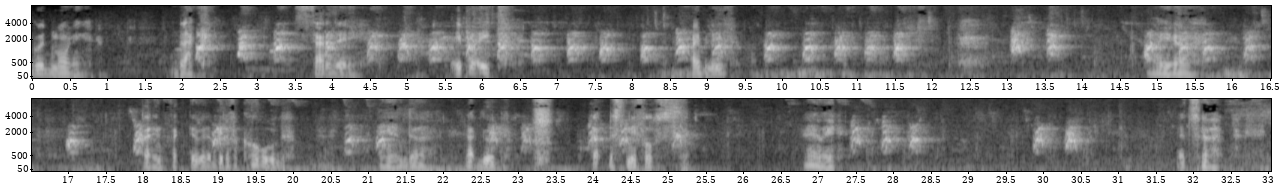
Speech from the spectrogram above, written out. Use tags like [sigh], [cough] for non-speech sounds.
Good morning. Black Saturday, April 8th, I believe. I uh, got infected with a bit of a cold and uh, not good. Got the sniffles. Anyway. Let's uh,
